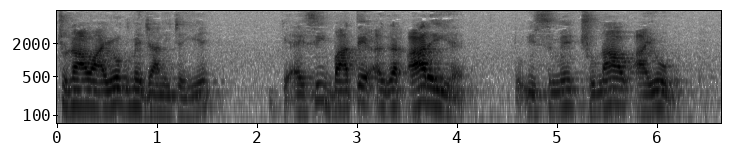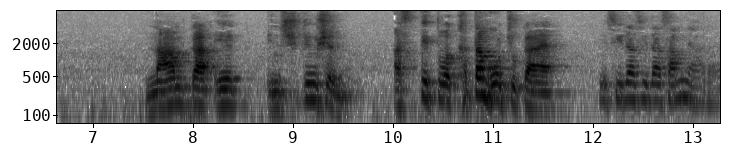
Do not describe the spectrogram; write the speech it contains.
चुनाव आयोग में जानी चाहिए। कि ऐसी बातें अगर आ रही है तो इसमें चुनाव आयोग नाम का एक इंस्टीट्यूशन अस्तित्व खत्म हो चुका है। ये सीधा सीधा सामने आ रहा है।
